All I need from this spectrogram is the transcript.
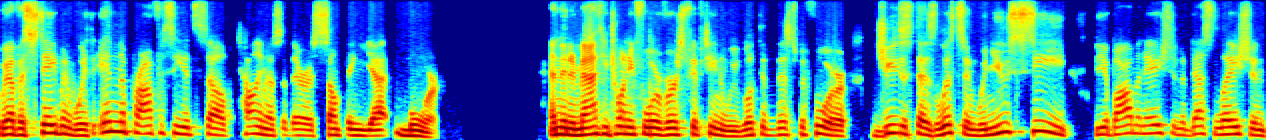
We have a statement within the prophecy itself telling us that there is something yet more. And then in Matthew 24, verse 15, we've looked at this before, Jesus says, Listen, when you see the abomination of desolation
